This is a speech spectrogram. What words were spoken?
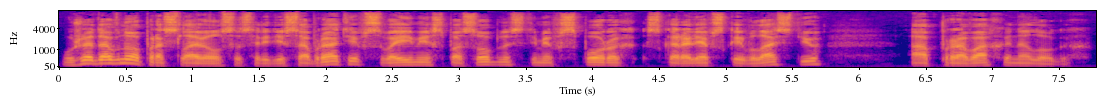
уже давно прославился среди собратьев своими способностями в спорах с королевской властью о правах и налогах.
